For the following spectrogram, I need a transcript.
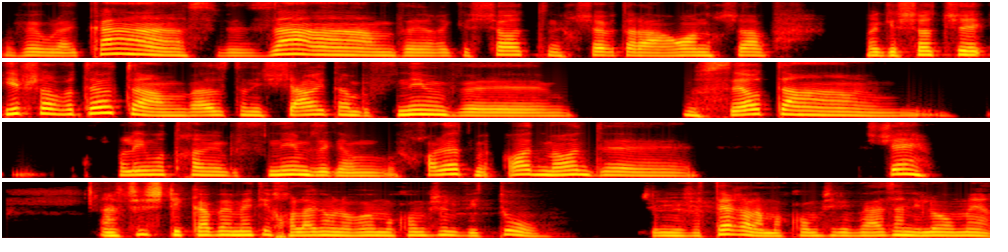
ואולי כעס וזעם ורגשות, אני חושבת על אהרון עכשיו, רגשות שאי אפשר לבטא אותם, ואז אתה נשאר איתם בפנים ונושא אותם, אוכלים אותך מבפנים, זה גם יכול להיות מאוד מאוד uh, קשה. אני חושבת ששתיקה באמת יכולה גם לבוא ממקום של ויתור, שאני מוותר על המקום שלי ואז אני לא אומר,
